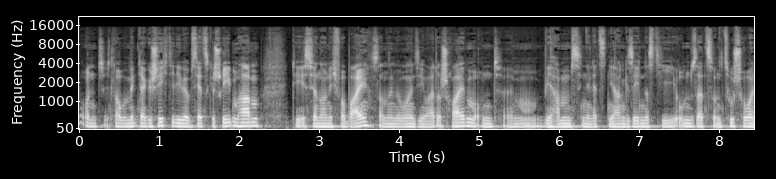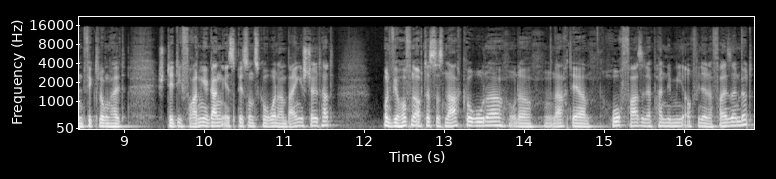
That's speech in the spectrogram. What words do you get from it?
Und ich glaube, mit der Geschichte, die wir bis jetzt geschrieben haben, die ist ja noch nicht vorbei, sondern wir wollen sie weiterschreiben. Und ähm, wir haben es in den letzten Jahren gesehen, dass die Umsatz- und Zuschauerentwicklung halt stetig vorangegangen ist, bis uns Corona am Bein gestellt hat. Und wir hoffen auch, dass das nach Corona oder nach der Hochphase der Pandemie auch wieder der Fall sein wird,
